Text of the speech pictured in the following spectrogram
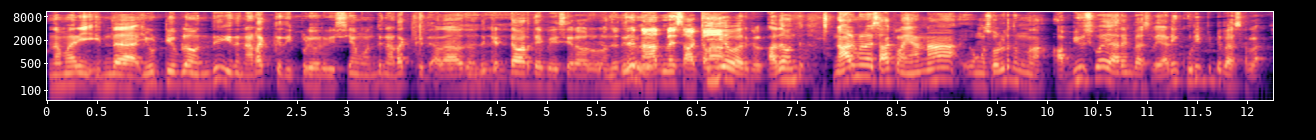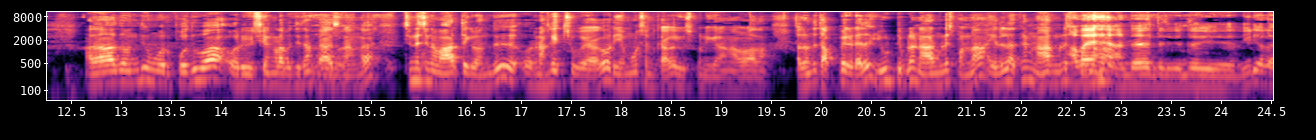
இந்த மாதிரி இந்த யூடியூப்ல வந்து இது நடக்குது. இப்படி ஒரு விஷயம் வந்து நடக்குது. அதாவது வந்து கெட்ட வார்த்தையை பேசுகிறவர்கள் வந்து நார்மலைஸ் ஆக்கலாம். அதை வந்து நார்மலாக சாக்கலாம் ஏன்னா இவங்க சொல்கிறது உண்மைதான். அப்யூஸ்வாக யாரையும் பேசல. யாரையும் குறிப்பிட்டு பேசலை. அதாவது வந்து இவங்க ஒரு பொதுவாக ஒரு விஷயங்களை பற்றி தான் பேசுகிறாங்க சின்ன சின்ன வார்த்தைகள் வந்து ஒரு நகைச்சுவையாக ஒரு எமோஷனுக்காக யூஸ் பண்ணிக்கிறாங்க. அவ்வளோதான் அது வந்து தப்பே கிடையாது. யூடியூப்ல நார்மலைஸ் பண்ணலாம். எல்லாத்தையும் நார்மலைஸ் அவன் அந்த இந்த வீடியோவில்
